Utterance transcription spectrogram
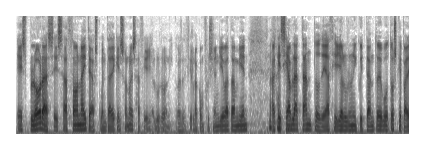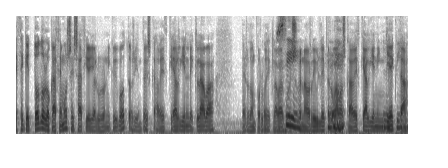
exploras esa zona y te das cuenta de que eso no es ácido hialurónico. Es decir, la confusión lleva también a que se habla tanto de ácido hialurónico y tanto de votos que parece que todo lo que hacemos es ácido hialurónico y votos. Y entonces cada vez que alguien le clava perdón por lo de clavar, pues suena horrible, pero vamos, cada vez que alguien inyecta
